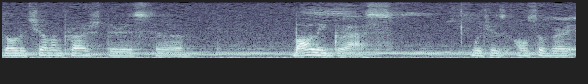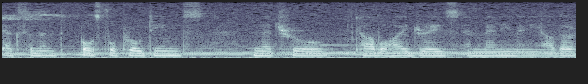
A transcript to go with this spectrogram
the Chyawanprash there is the barley grass which is also very excellent both for proteins natural carbohydrates and many many other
